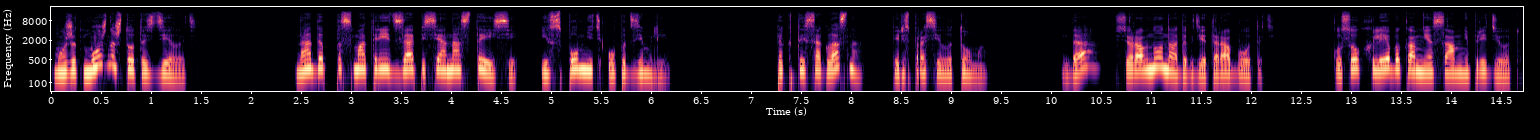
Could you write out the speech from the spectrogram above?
Может, можно что-то сделать? Надо посмотреть записи Анастейси и вспомнить опыт Земли. «Так ты согласна?» – переспросила Тома. «Да, все равно надо где-то работать. Кусок хлеба ко мне сам не придет.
